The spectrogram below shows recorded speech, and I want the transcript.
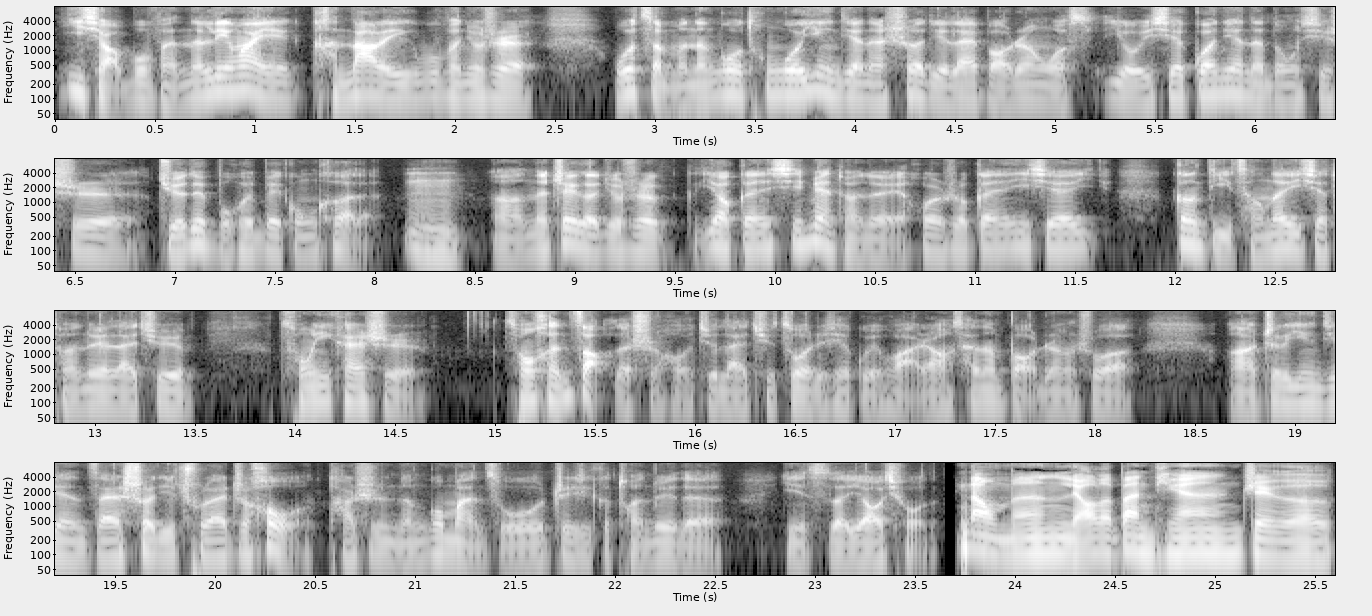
一小部分。那另外一很大的一个部分就是我怎么能够通过硬件的设计来保证我有一些关键的东西是绝对不会被攻克的。嗯啊，那这个就是要跟芯片团队，或者说跟一些更底层的一些团队来去，从一开始，从很早的时候就来去做这些规划，然后才能保证说，啊，这个硬件在设计出来之后，它是能够满足这几个团队的隐私的要求的。那我们聊了半天，这个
